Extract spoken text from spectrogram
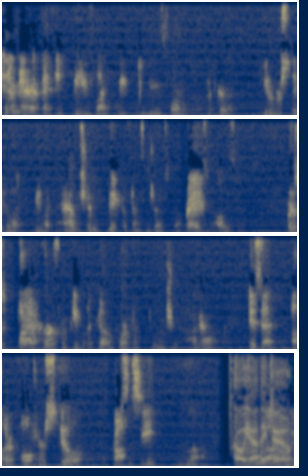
in America, I think we've like we, we move forward a little quicker universally to like be like, yeah, we shouldn't make offensive jokes about race and all these things. Whereas what I've heard from people that go work up in Chicago is that other cultures still across the sea love. oh yeah, they love when do.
